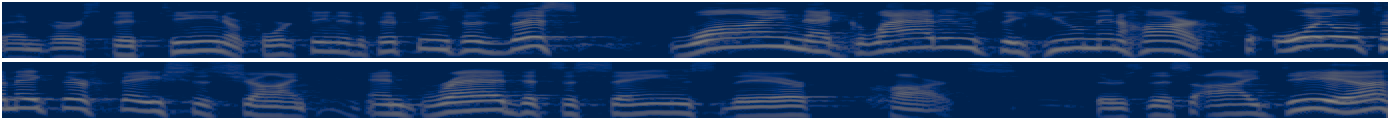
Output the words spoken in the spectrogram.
Then verse 15 or 14 into 15 says this wine that gladdens the human hearts, oil to make their faces shine, and bread that sustains their hearts. There's this idea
